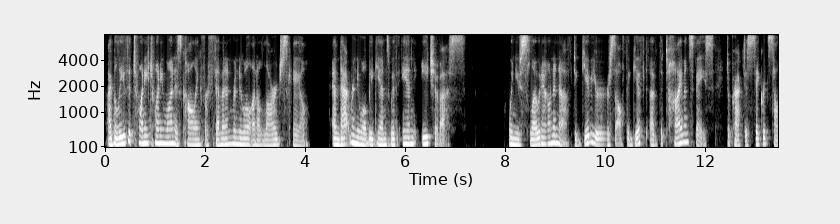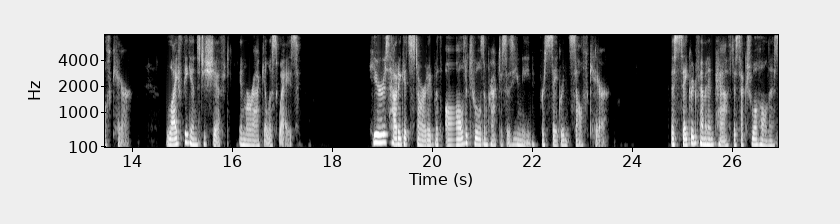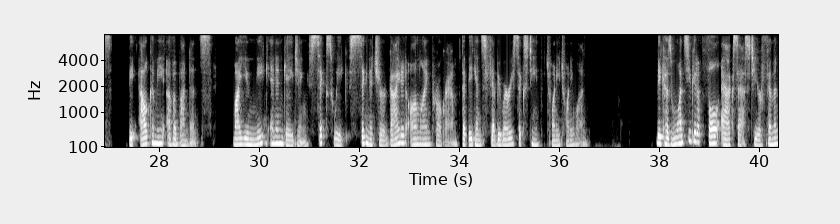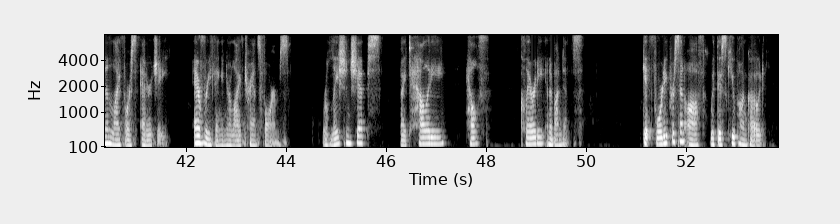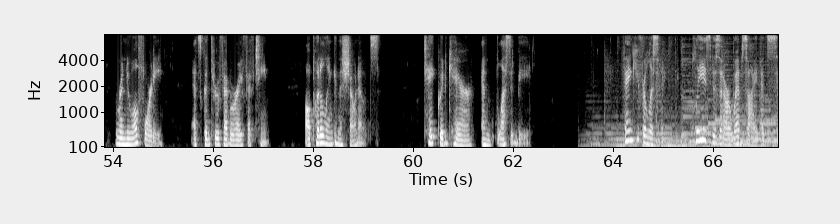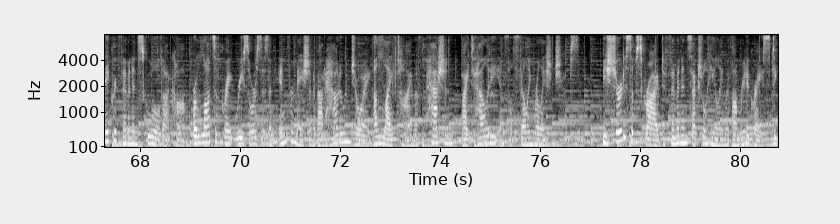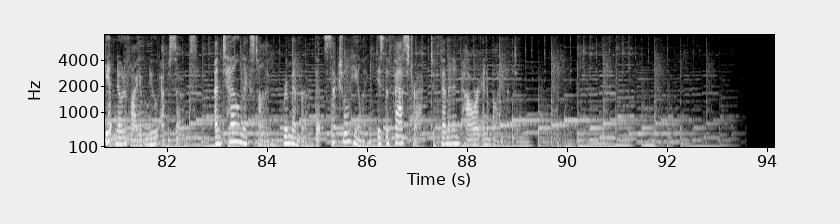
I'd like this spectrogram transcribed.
I believe that 2021 is calling for feminine renewal on a large scale, and that renewal begins within each of us. When you slow down enough to give yourself the gift of the time and space to practice sacred self care, life begins to shift in miraculous ways. Here's how to get started with all the tools and practices you need for sacred self care. The Sacred Feminine Path to Sexual Wholeness, The Alchemy of Abundance, my unique and engaging six week signature guided online program that begins February 16th, 2021. Because once you get full access to your feminine life force energy, everything in your life transforms relationships, vitality, health, clarity, and abundance. Get 40% off with this coupon code renewal40. It's good through February 15th. I'll put a link in the show notes. Take good care and blessed be. Thank you for listening. Please visit our website at sacredfeminineschool.com for lots of great resources and information about how to enjoy a lifetime of passion, vitality, and fulfilling relationships. Be sure to subscribe to Feminine Sexual Healing with Amrita Grace to get notified of new episodes. Until next time, remember that sexual healing is the fast track to feminine power and embodiment.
